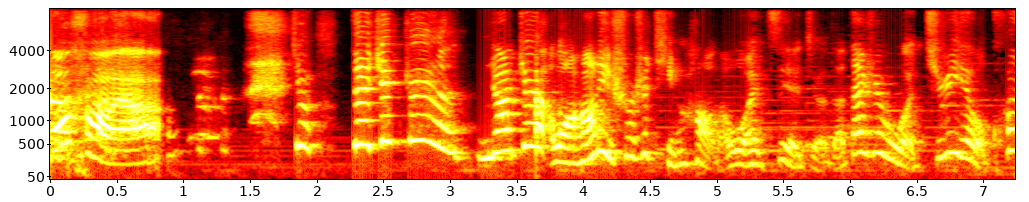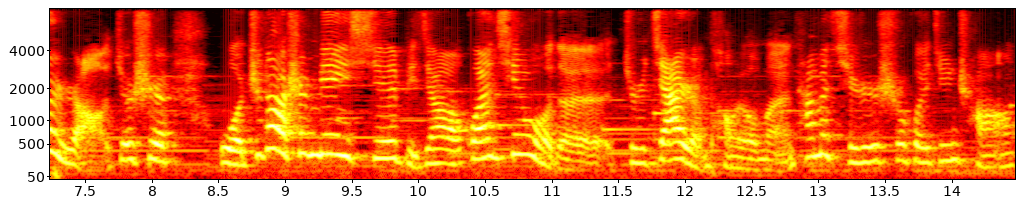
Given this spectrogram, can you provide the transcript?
多好呀！就对这这个，你知道这网行里说是挺好的，我自己也觉得。但是我其实也有困扰，就是我知道身边一些比较关心我的就是家人朋友们，他们其实是会经常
